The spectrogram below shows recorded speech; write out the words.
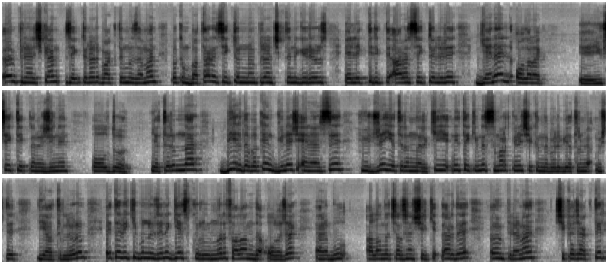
ön plana çıkan sektörlere baktığımız zaman bakın batarya sektörünün ön plana çıktığını görüyoruz. Elektrikli araç sektörleri genel olarak e, yüksek teknolojinin olduğu yatırımlar. Bir de bakın güneş enerjisi hücre yatırımları ki nitekim de Smart Güneş yakında böyle bir yatırım yapmıştı diye hatırlıyorum. E tabii ki bunun üzerine GES kurulumları falan da olacak. Yani bu alanda çalışan şirketler de ön plana çıkacaktır.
